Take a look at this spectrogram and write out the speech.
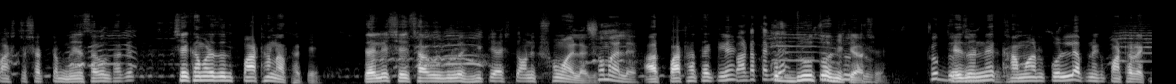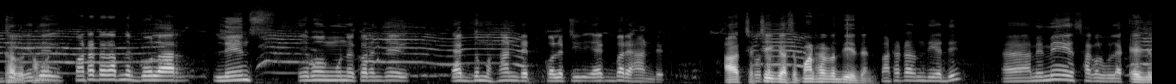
পাঁচটা সাতটা মেয়ে ছাগল থাকে সেই খামারে যদি পাঁঠা না থাকে তাহলে সেই ছাগলগুলো হিটে আসতে অনেক সময় লাগে। সময় লাগে। আর পাঁঠা থাকলে খুব দ্রুত হিটে আসে। এই জন্য খামার করলে আপনাকে পাঁঠা রাখতে হবে। পাঁঠাটার আপনার গোলার লেন্স এবং মনে করেন যে একদম হান্ড্রেড কোয়ালিটি একবারে হান্ড্রেড আচ্ছা ঠিক আছে পাঁঠাটা দিয়ে দেন। পাঠাটা দিয়ে দিই। আমি মেয়ে ছাগলগুলো একটা এই যে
